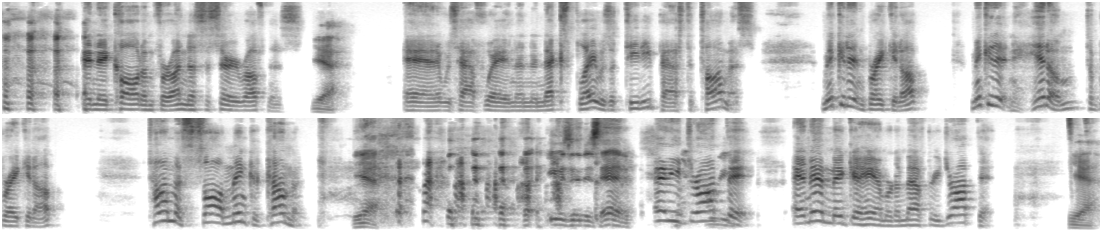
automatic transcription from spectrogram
and they called him for unnecessary roughness. Yeah, and it was halfway. And then the next play was a TD pass to Thomas. Minkah didn't break it up. Minkah didn't hit him to break it up. Thomas saw Minkah coming. Yeah. he was in his head. And he dropped it. And then Minkah hammered him after he dropped it. Yeah.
